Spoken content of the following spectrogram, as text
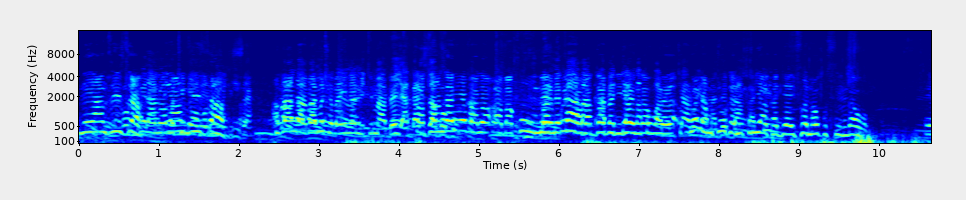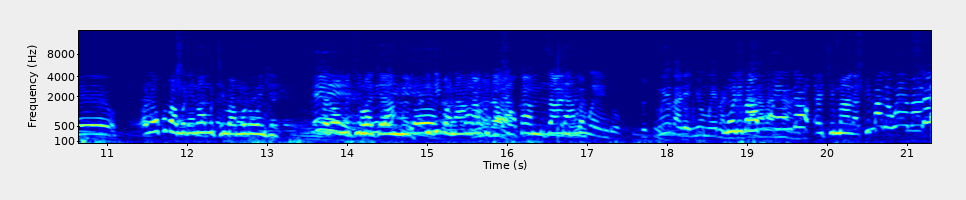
neyanziza neyanziza abanga abamu tebalina mitima beeyagaliza bo katonda bokka yebalo abakuume Bameka mwena aba- abagabirire nga abajjangako wano mukyalo bona yamaze mutuuke ebbanga ku myaka gyaife n'okusingawo Eh, olw'okuba mulina omutima mulungi era omutima gyaimwe tigibonangaku kasooka muzaalibwa mwebale nnyo mwebale muli bamuwendo ekimala kimale weebale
